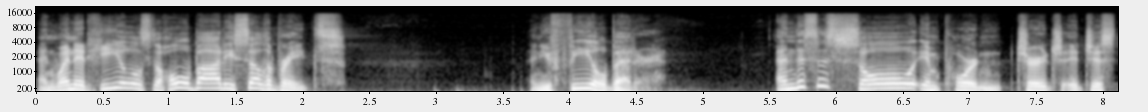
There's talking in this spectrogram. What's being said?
And when it heals, the whole body celebrates, and you feel better. And this is so important, church. It just,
